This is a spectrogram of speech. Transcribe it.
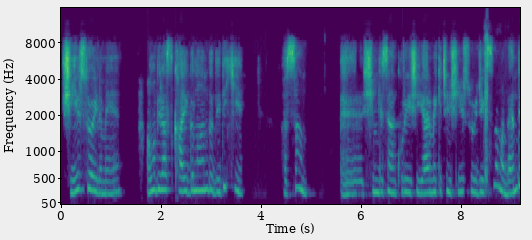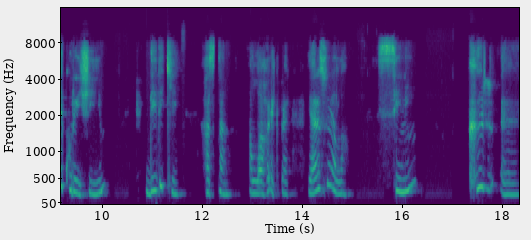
Şiir söylemeye. Ama biraz kaygılandı. Dedi ki Hasan e, şimdi sen Kureyş'i yermek için şiir söyleyeceksin ama ben de Kureyş'iyim. Dedi ki Hasan Allahu Ekber. Ya Resulallah senin kır e,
